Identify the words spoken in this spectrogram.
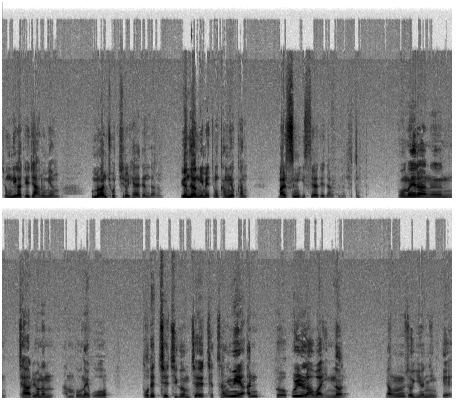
정리가 되지 않으면 분명한 조치를 해야 된다는 위원장님의 좀 강력한 말씀이 있어야 되지 않겠나 싶습니다. 보내라는 자료는 안 보내고 도대체 지금 제 책상 위에 안, 그 올라와 있는 양문석 의원님께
